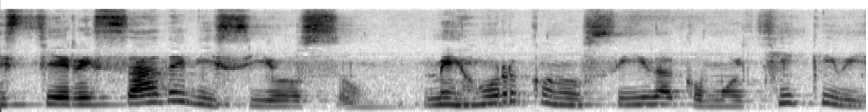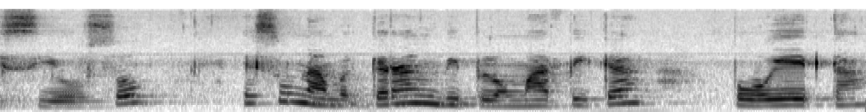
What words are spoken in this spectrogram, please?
Esterezade Vicioso, mejor conocida como Chiqui Vicioso, es una gran diplomática, poeta,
